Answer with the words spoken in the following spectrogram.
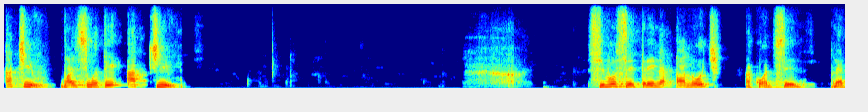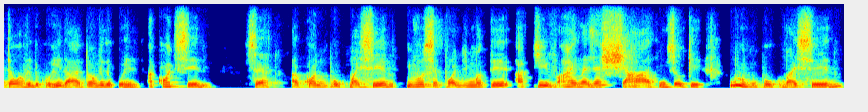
ativo, vai se manter ativo. Se você treina à noite, acorde cedo. Né? Tem uma vida corrida, ah, uma vida corrida. Acorde cedo, certo? Acorde um pouco mais cedo e você pode manter ativo. Ai, mas é chato, não sei o quê. Durma um pouco mais cedo,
